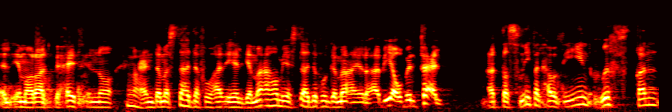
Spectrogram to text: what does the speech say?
الإمارات بحيث إنه نعم. عندما استهدفوا هذه الجماعة هم يستهدفوا جماعة إرهابية وبالفعل التصنيف الحوثيين وفقا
